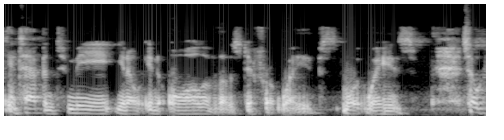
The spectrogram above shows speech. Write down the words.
it's happened to me, you know, in all of those different waves, ways. So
